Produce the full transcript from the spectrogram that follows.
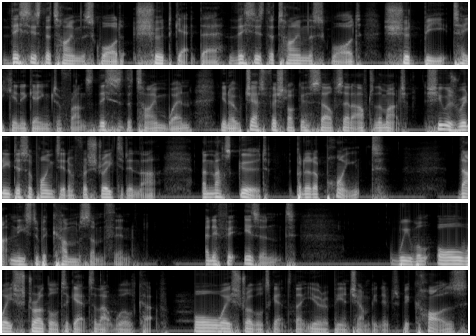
This is the time the squad should get there. This is the time the squad should be taking a game to France. This is the time when, you know, Jess Fishlock herself said after the match, she was really disappointed and frustrated in that. And that's good. But at a point, that needs to become something. And if it isn't, we will always struggle to get to that World Cup, always struggle to get to that European Championships because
